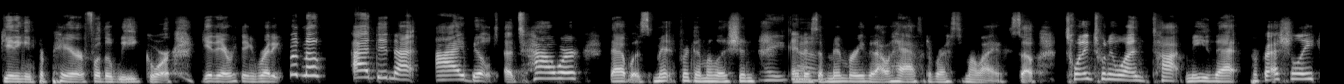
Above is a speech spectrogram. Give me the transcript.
getting prepared for the week or get everything ready. But no, I did not. I built a tower that was meant for demolition and it's a memory that I'll have for the rest of my life. So 2021 taught me that professionally,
